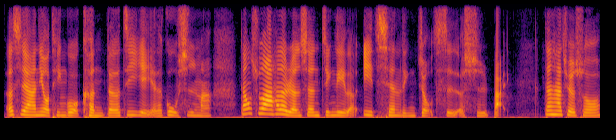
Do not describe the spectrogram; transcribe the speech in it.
而且啊，你有听过肯德基爷爷的故事吗？当初啊，他的人生经历了一千零九次的失败，但他却说，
